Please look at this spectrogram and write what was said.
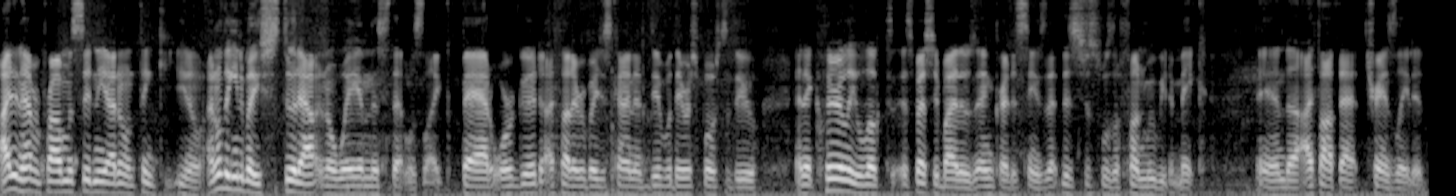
I didn't have a problem with Sydney. I don't think you know I don't think anybody stood out in a way in this that was like bad or good. I thought everybody just kind of did what they were supposed to do, and it clearly looked, especially by those end credit scenes, that this just was a fun movie to make. and uh, I thought that translated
